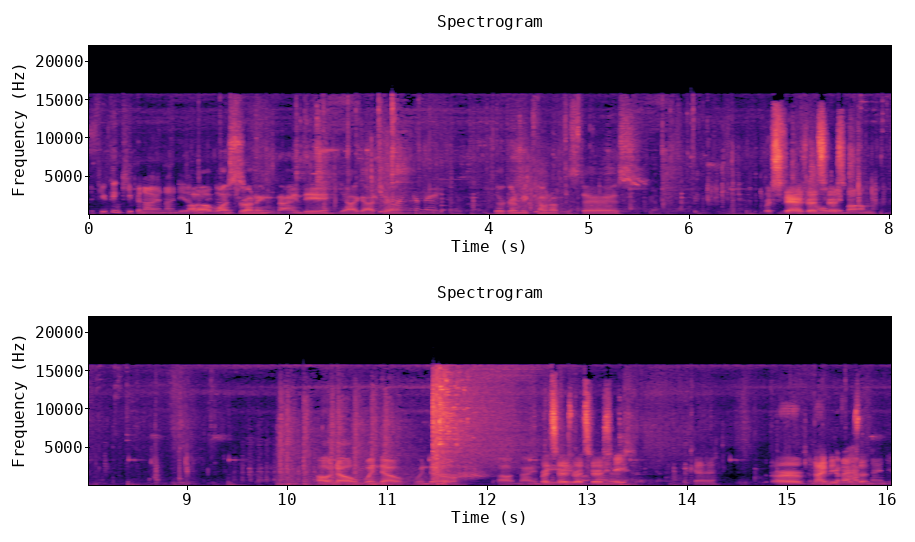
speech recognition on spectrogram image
If you can keep an eye on 90, that would Uh, be one's nice. running 90. Yeah, I got you. They're gonna be coming up the stairs. Which stairs? can Red stairs. bomb. Oh no, window, window, about 90. Red stairs, red Oh, stairs. 90? Okay. Or They're 90? gonna have it? 90.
